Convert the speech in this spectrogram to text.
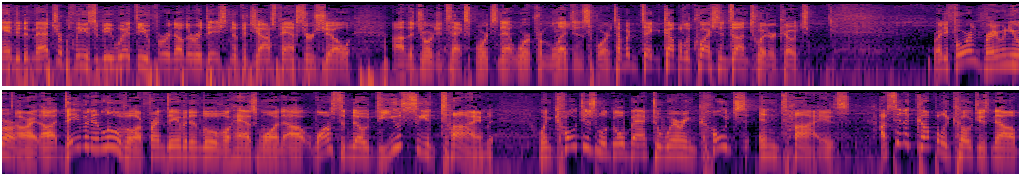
Andy Demetra. Pleased to be with you for another edition of the Josh Pastner Show on the Georgia Tech Sports Network from Legend Sports. I'm going to take a couple of questions on Twitter, Coach. Ready for it? Ready when you are. All right. Uh, David in Louisville, our friend David in Louisville has one. Uh, wants to know: Do you see a time when coaches will go back to wearing coats and ties? I've seen a couple of coaches now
